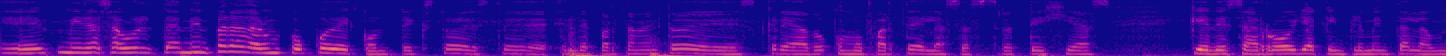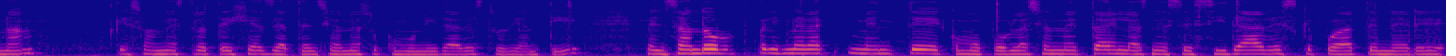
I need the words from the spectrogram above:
Eh, mira, Saúl, también para dar un poco de contexto, este, el departamento es creado como parte de las estrategias que desarrolla, que implementa la UNAM, que son estrategias de atención a su comunidad estudiantil, pensando primeramente como población meta en las necesidades que pueda tener eh,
